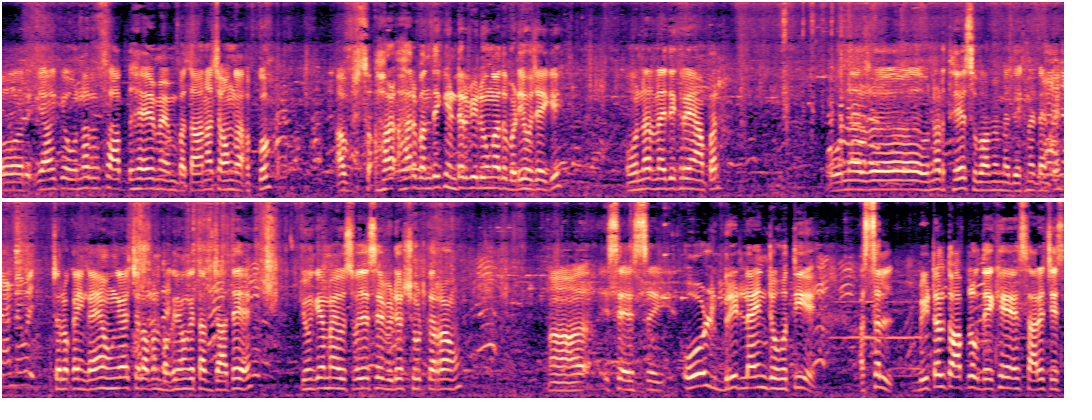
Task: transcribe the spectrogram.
और यहाँ के ओनर साहब है, मैं बताना चाहूँगा आपको। अब हर हर बंदे की इंटरव्यू लूँगा तो बड़ी हो जाएगी। ओनर नहीं दिख रहे हैं यहाँ पर। ओनर ओनर थे सुबह में, मैं देखने टाइम पे। चलो, कहीं गए होंगे, चलो अपन बकरियों के तरफ़ जाते हैं, क्योंकि मैं उस वजह से वीडियो शूट कर रहा हूँ। इससे ओल्ड ब्रीड लाइन जो होती है, असल बीटल तो आप लोग देखे हैं, सारे चीज़।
